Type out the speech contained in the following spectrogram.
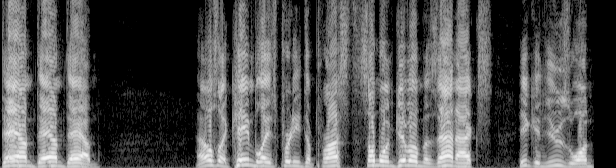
Damn, damn, damn. And like Kain Blade's pretty depressed. Someone give him a Xanax. He could use one.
